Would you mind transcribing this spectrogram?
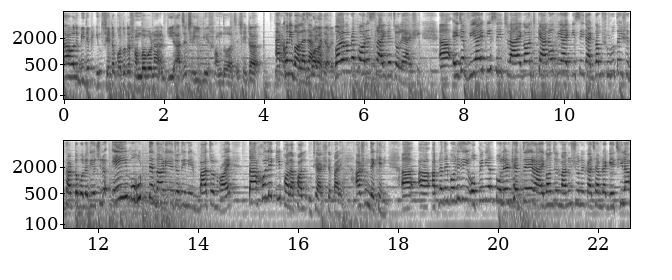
তাহলে বিজেপি কিন্তু সেটা কতটা সম্ভাবনা আর কি আছে সেই নিয়ে সন্দেহ আছে সেটা এখনই বলা যাবে বরং আমরা পরের স্লাইডে চলে আসি। এই যে ভিআইপি সিট রায়গঞ্জ কেন ভিআইপি সিট একদম শুরুতেই সিদ্ধার্থ বলে দিয়েছিল এই মুহূর্তে দাঁড়িয়ে যদি নির্বাচন হয় তাহলে কি ফলাফল উঠে আসতে পারে? আসুন দেখে নি আপনাদের বলি যে ওপিনিয়ন পোলের ক্ষেত্রে রায়গঞ্জের মানুষজনের কাছে আমরা গেছিলাম।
